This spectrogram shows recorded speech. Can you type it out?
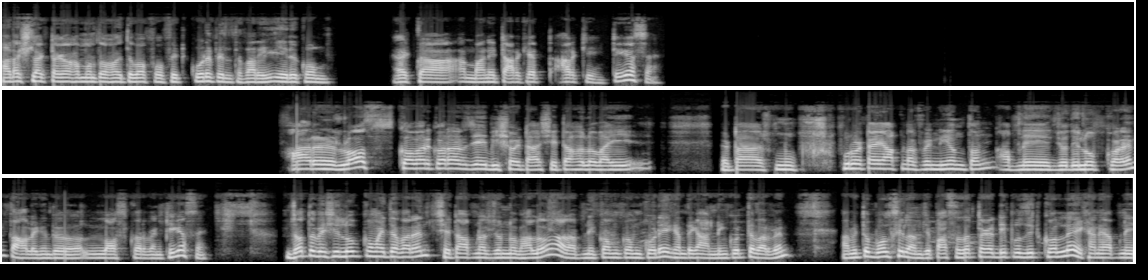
আঠাশ লাখ টাকা মতো হয়তো বা প্রফিট করে ফেলতে পারি, এরকম একটা মানে টার্গেট আর কি, ঠিক আছে? আর লস কভার করার যে বিষয়টা, সেটা হলো ভাই, এটা পুরোটাই আপনার নিয়ন্ত্রণ। আপনি যদি লোভ করেন, তাহলে কিন্তু লস করবেন, ঠিক আছে? যত বেশি লোভ কমাইতে পারেন, সেটা আপনার জন্য ভালো, আর আপনি কম কম করে এখান থেকে আর্নিং করতে পারবেন। আমি তো বলছিলাম যে পাঁচ হাজার টাকা ডিপোজিট করলে এখানে আপনি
